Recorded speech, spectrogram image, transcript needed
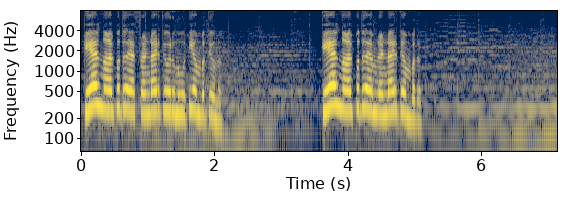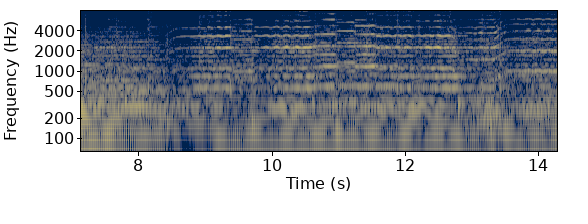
കെ എൽ നാൽപ്പത് എഫ് രണ്ടായിരത്തി ഒരു നൂറ്റി അമ്പത്തി ഒന്ന് കെ എൽ നാൽപ്പത് എം രണ്ടായിരത്തി അമ്പത്.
